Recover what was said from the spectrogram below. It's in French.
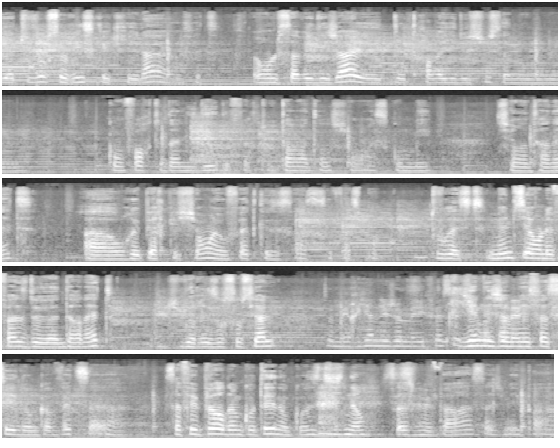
Il y a toujours ce risque qui est là, en fait. On le savait déjà et de travailler dessus, ça nous conforte dans l'idée de faire tout le temps attention à ce qu'on met sur Internet, aux répercussions et au fait que ça ne s'efface pas. Tout reste. Même si on l'efface de Internet, du réseau social. Mais rien n'est jamais effacé. Rien n'est jamais effacé. Donc en fait, ça, ça fait peur d'un côté. Donc on se dit non, ça je mets pas, ça je mets pas.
